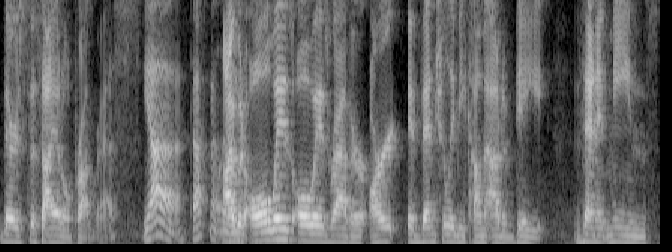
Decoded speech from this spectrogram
there's societal progress. yeah, definitely. I would always, always rather art eventually become out of date than it means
